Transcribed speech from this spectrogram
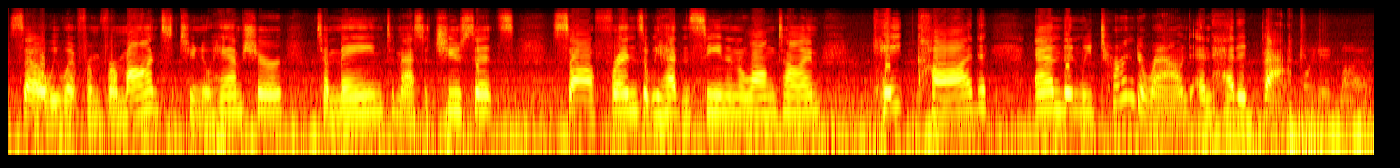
So we went from Vermont to New Hampshire to Maine to Massachusetts, saw friends that we hadn't seen in a long time, Cape Cod, and then we turned around and headed back. 1.8 miles.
